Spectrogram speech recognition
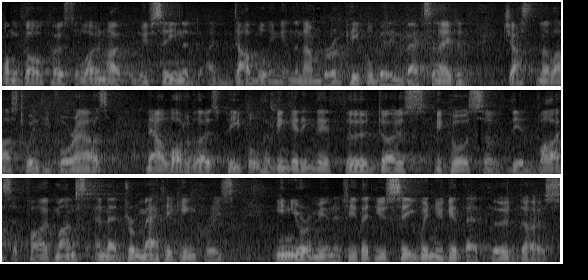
On the Gold Coast alone, we've seen a, a doubling in the number of people getting vaccinated just in the last 24 hours. Now, a lot of those people have been getting their third dose because of the advice at five months and that dramatic increase in your immunity that you see when you get that third dose.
